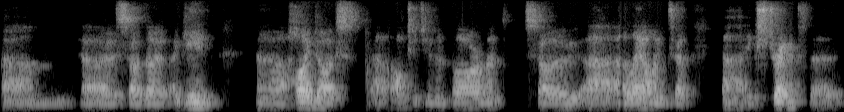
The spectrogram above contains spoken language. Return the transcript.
Um, uh, so the again uh, high dose uh, oxygen environment, so uh, allowing to uh, extract the,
